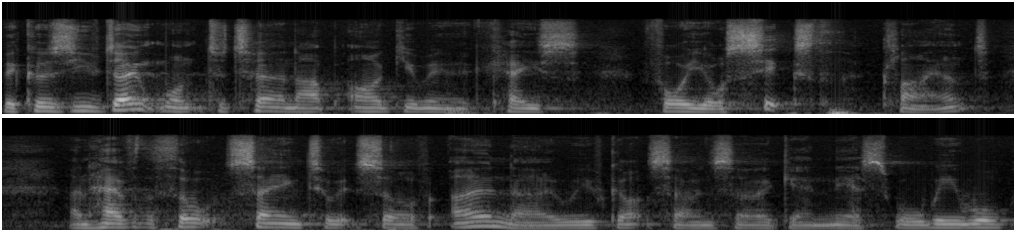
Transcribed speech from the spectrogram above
because you don't want to turn up arguing a case for your sixth client and have the thought saying to itself, oh no, we've got so-and-so again. Yes, well, we will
